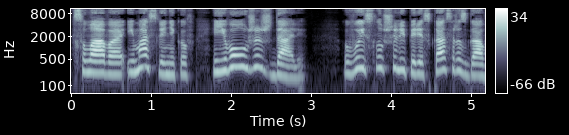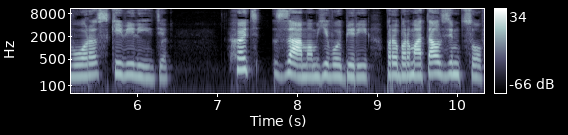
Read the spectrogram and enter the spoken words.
Слава и Масленников его уже ждали. Выслушали пересказ разговора с Кивелиди. «Хоть замом его бери», — пробормотал Земцов.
